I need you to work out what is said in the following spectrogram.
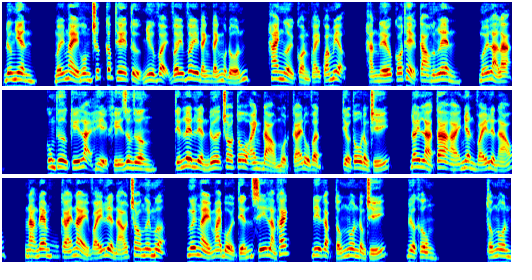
Đương nhiên, mấy ngày hôm trước cấp thê tử như vậy vây vây đánh đánh một đốn, hai người còn quay quá miệng, hắn nếu có thể cao hứng lên, mới là lạ. Cung thư ký lại hỉ khí dương dương, tiến lên liền đưa cho Tô Anh Đảo một cái đồ vật, tiểu Tô đồng chí, đây là ta ái nhân váy liền áo, nàng đem cái này váy liền áo cho ngươi mượn, ngươi ngày mai buổi tiến sĩ làm khách, đi gặp Tống Nôn đồng chí, được không? Tống Nôn.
